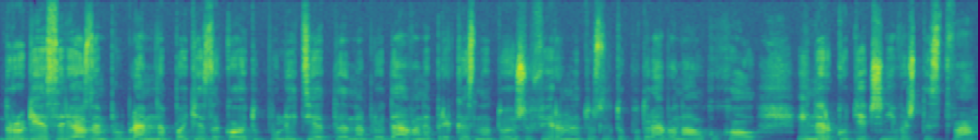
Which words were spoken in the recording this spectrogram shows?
Другия сериозен проблем на пътя, за който полицията наблюдава непрекъснато е шофирането след употреба на алкохол и наркотични вещества.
